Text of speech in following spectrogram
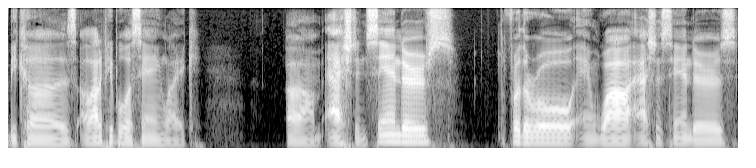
because a lot of people are saying like um, Ashton Sanders for the role, and while Ashton Sanders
